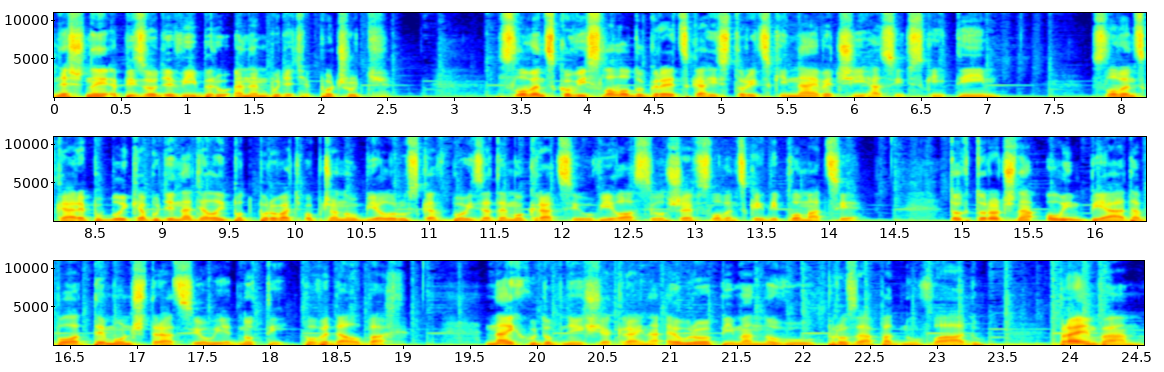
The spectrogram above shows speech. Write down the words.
dnešnej epizóde výberu NM budete počuť. Slovensko vyslalo do Grécka historicky najväčší hasičský tím. Slovenská republika bude naďalej podporovať občanov Bieloruska v boji za demokraciu, vyhlásil šéf slovenskej diplomacie. Tohtoročná olympiáda bola demonstráciou jednoty, povedal Bach. Najchudobnejšia krajina Európy má novú prozápadnú vládu. Prajem vám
